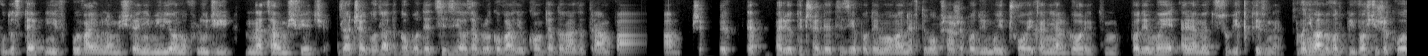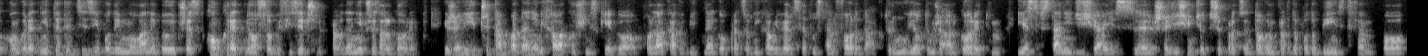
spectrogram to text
udostępnień wpływają na myślenie milionów ludzi na całym świecie. Dlaczego? Dlatego, bo decyzja o zablokowaniu konta Donalda Trumpa czy te periodyczne decyzje podejmowane w tym obszarze podejmuje człowiek, a nie algorytm. Podejmuje element subiektywny, bo nie mamy wątpliwości, że ko- konkretnie te decyzje podejmowane były przez konkretne osoby fizyczne, prawda, nie przez algorytm. Jeżeli czytam badania Michała Kosińskiego, Polaka wybitnego, pracownika Uniwersytetu Stanforda, który mówi o tym, że algorytm jest w stanie dzisiaj z 63% prawdopodobieństwem po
